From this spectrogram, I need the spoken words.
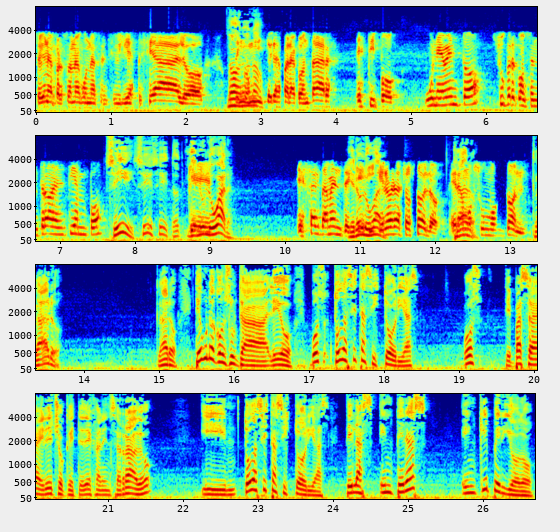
soy una persona con una sensibilidad especial o No, tengo no, no. historias para contar. Es tipo un evento súper concentrado en el tiempo. Sí, sí, sí. Y Que- en un lugar. Exactamente, Y en que, un y lugar. que no era yo solo, éramos Claro. un montón. Claro. Claro. Te hago una consulta, Leo. Vos, todas estas historias, vos te pasa el hecho que te dejan encerrado y todas estas historias, ¿te las enterás en qué periodo?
